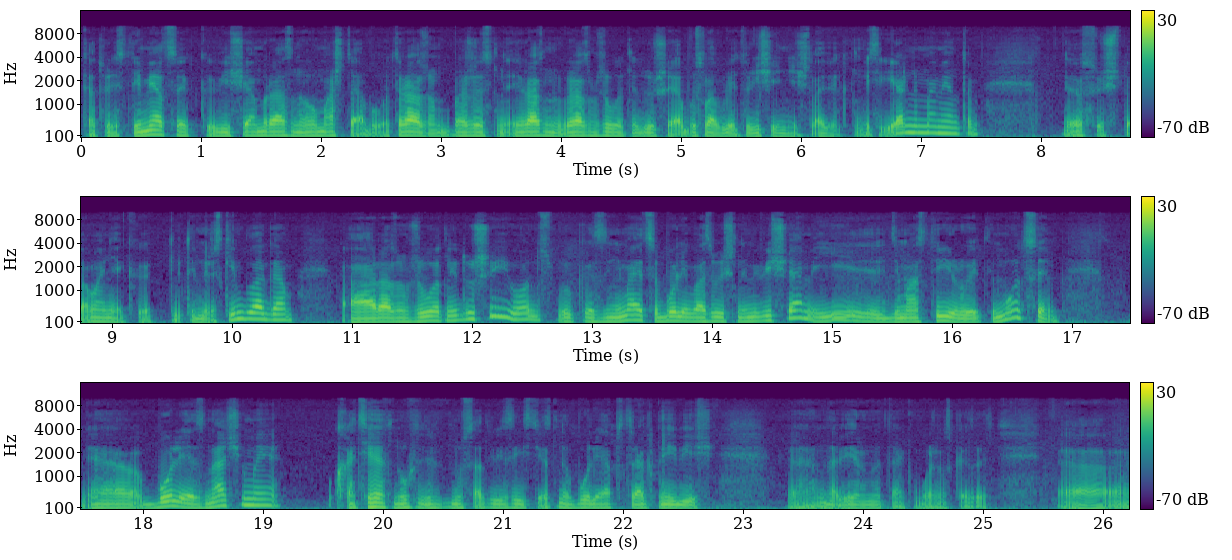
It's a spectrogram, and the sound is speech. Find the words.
которые стремятся к вещам разного масштаба. Вот разум божественный, разум, разум животной души обуславливает влечение человека к материальным моментам э, существования, к каким-то мирским благам, а разум животной души, он занимается более возвышенными вещами и демонстрирует эмоциям э, более значимые Хотя, ну, ну, соответственно, естественно, более абстрактные вещи, э, наверное, так можно сказать. Э,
